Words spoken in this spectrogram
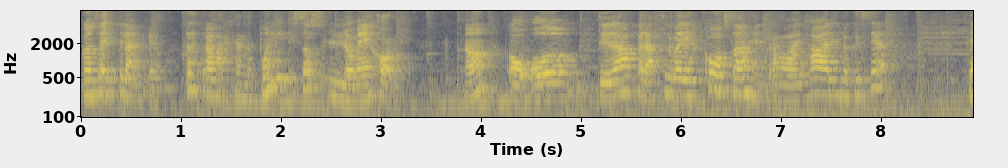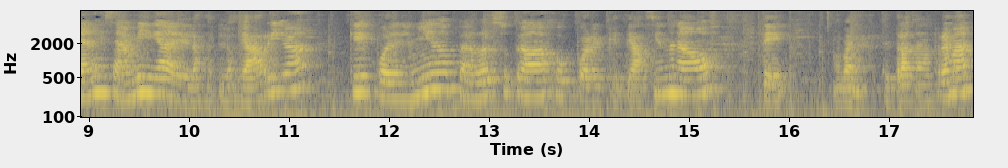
conseguiste el empleo, estás trabajando, ponle que sos lo mejor, ¿no? O, o te da para hacer varias cosas, entras a varias áreas, lo que sea, tenés esa envidia de las- los de arriba que por el miedo a perder su trabajo, por el que te ascienden a vos, te, bueno, te tratan re mal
